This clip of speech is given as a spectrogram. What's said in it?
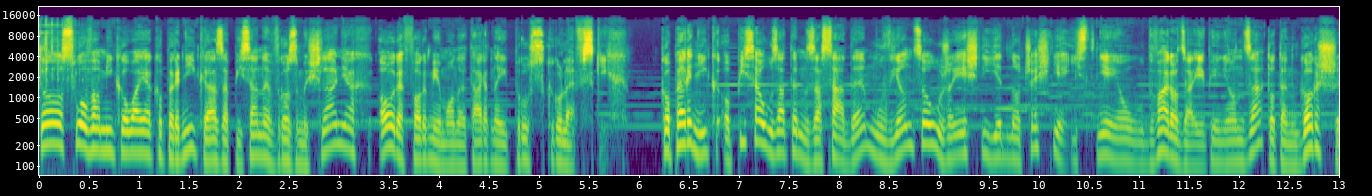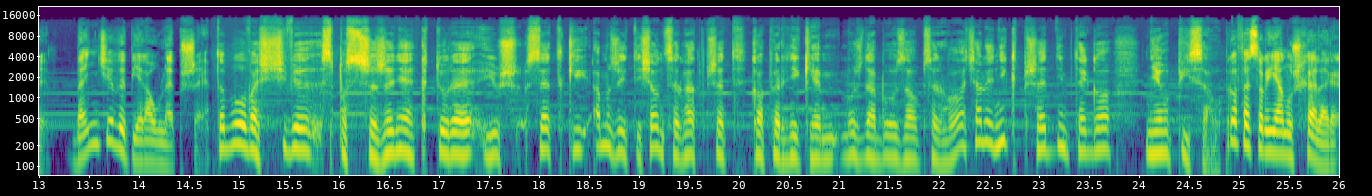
To słowa Mikołaja Kopernika zapisane w rozmyślaniach o reformie monetarnej Prus Królewskich. Kopernik opisał zatem zasadę mówiącą, że jeśli jednocześnie istnieją dwa rodzaje pieniądza, to ten gorszy będzie wypierał lepsze. To było właściwie spostrzeżenie, które już setki, a może i tysiące lat przed Kopernikiem można było zaobserwować, ale nikt przed nim tego nie opisał. Profesor Janusz Heller,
